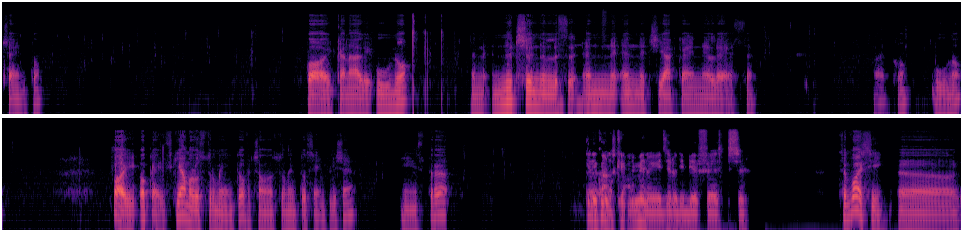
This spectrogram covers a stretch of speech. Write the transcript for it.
100. Poi canale 1, NCHNLS, NCHNLS, ecco, 1. Poi, ok, schiamo lo strumento, facciamo uno strumento semplice, instra. Quindi qua non scrivo nemmeno i 0 di BFS. Se vuoi sì, eh,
